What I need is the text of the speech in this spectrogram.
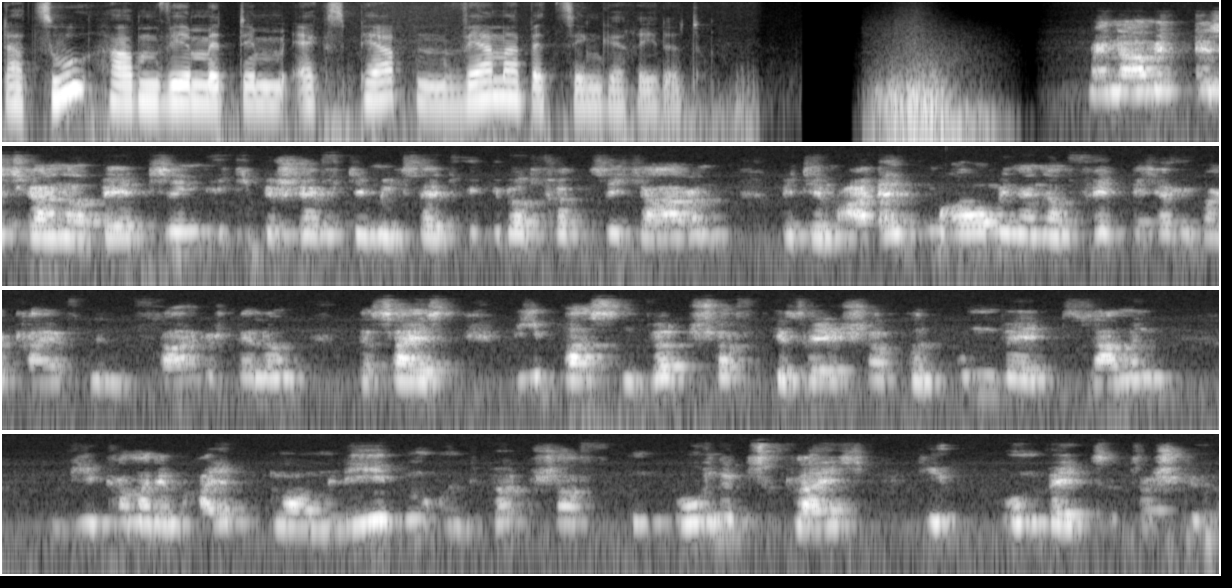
Dazu haben wir mit dem Experten Werner Betzing geredet. Mein Name ist Werner Betzing. Ich beschäftige mich seit über 40 Jahren mit dem Alpenraum in einer fächerübergreifenden Fragestellung. Das heißt, wie passen Wirtschaft, Gesellschaft und Umwelt zusammen? Wie kann man im Alpenraum leben und wirtschaften, ohne zugleich die Umwelt zu zerstören?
